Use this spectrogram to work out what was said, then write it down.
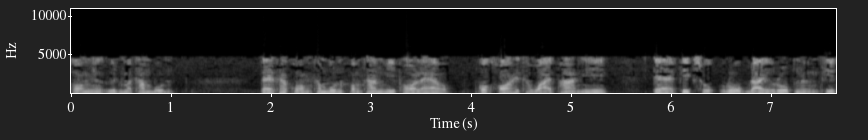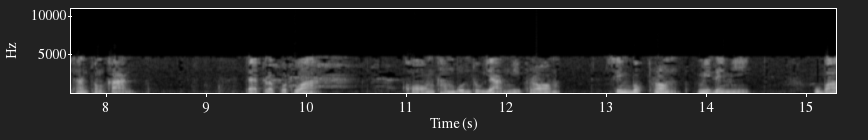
ของอย่างอื่นมาทำบุญ แต่ถ้าของทำบุญของท่านมีพอแล้ว ก็ขอให้ถวายผ้านี้ แก่ภิกษุรูปใดรูปหนึ่งที่ท่านต้องการ แต่ปรากฏว่า ของทำบุญทุกอย่างมีพร้อม สิ่งบกพร่องมิได้มี อุบา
